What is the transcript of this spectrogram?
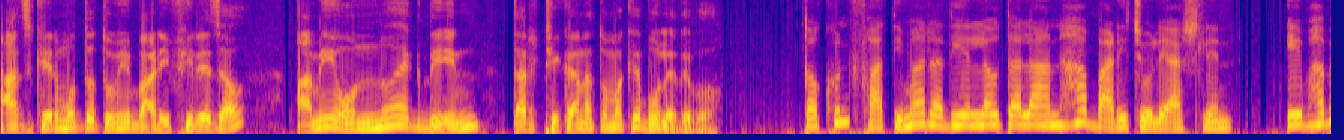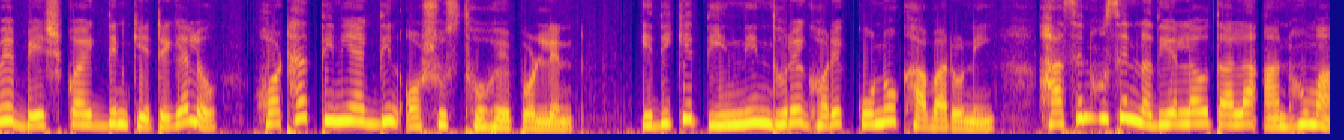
আজকের মতো তুমি বাড়ি ফিরে যাও আমি অন্য একদিন তার ঠিকানা তোমাকে বলে দেব। তখন ফাতিমা রাদিয়াল্লাহ তালা আনহা বাড়ি চলে আসলেন। এভাবে বেশ কয়েকদিন কেটে গেল হঠাৎ তিনি একদিন অসুস্থ হয়ে পড়লেন। এদিকে তিন দিন ধরে ঘরে কোনো খাবারও নেই। হাসেন হুসেন নদিয়াল্লাহ তালা আনহুমা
